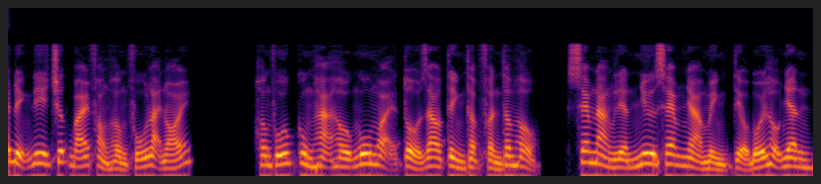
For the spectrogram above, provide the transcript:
quyết định đi trước bái phòng hồng phú lại nói. Hồng phú cùng hạ hầu ngu ngoại tổ giao tình thập phần thâm hậu, xem nàng liền như xem nhà mình tiểu bối hậu nhân,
